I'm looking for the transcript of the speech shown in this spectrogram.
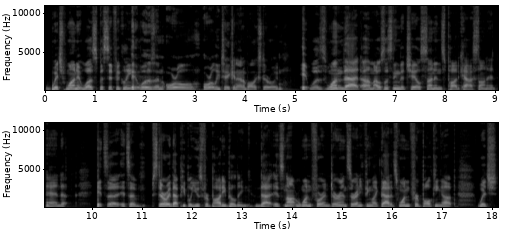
which one it was specifically It was an oral, orally taken anabolic steroid. it was one that um, I was listening to Chael Sonnen's podcast on it, and it's a it's a steroid that people use for bodybuilding. That it's not one for endurance or anything like that. It's one for bulking up, which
